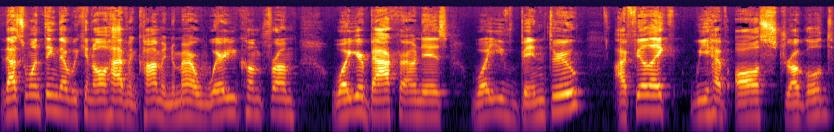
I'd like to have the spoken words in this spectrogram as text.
That's one thing that we can all have in common, no matter where you come from, what your background is, what you've been through. I feel like we have all struggled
